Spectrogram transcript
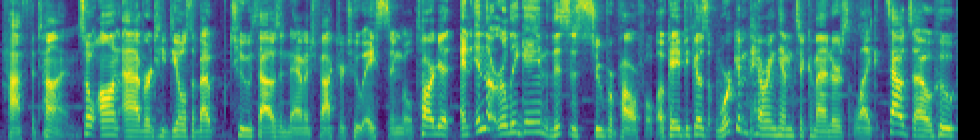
half the time. So on average he deals about 2000 damage factor to a single target. And in the early game this is super powerful okay? Because we're comparing him to commanders like Cao Cao who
